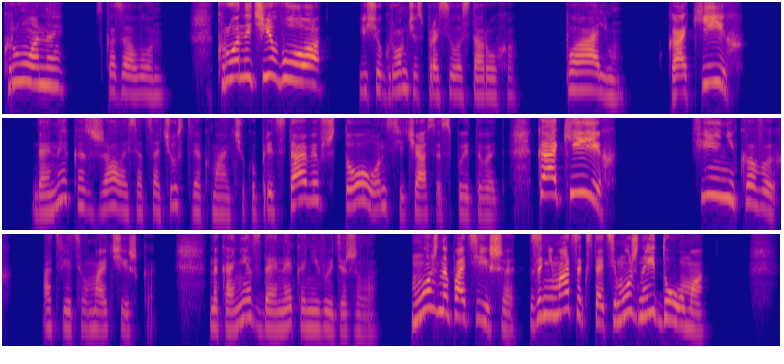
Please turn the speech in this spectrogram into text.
«Кроны», — сказал он. «Кроны чего?» — еще громче спросила старуха. «Пальм». «Каких?» Дайнека сжалась от сочувствия к мальчику, представив, что он сейчас испытывает. «Каких?» «Финиковых», — ответил мальчишка. Наконец Дайнека не выдержала. «Можно потише? Заниматься, кстати, можно и дома».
